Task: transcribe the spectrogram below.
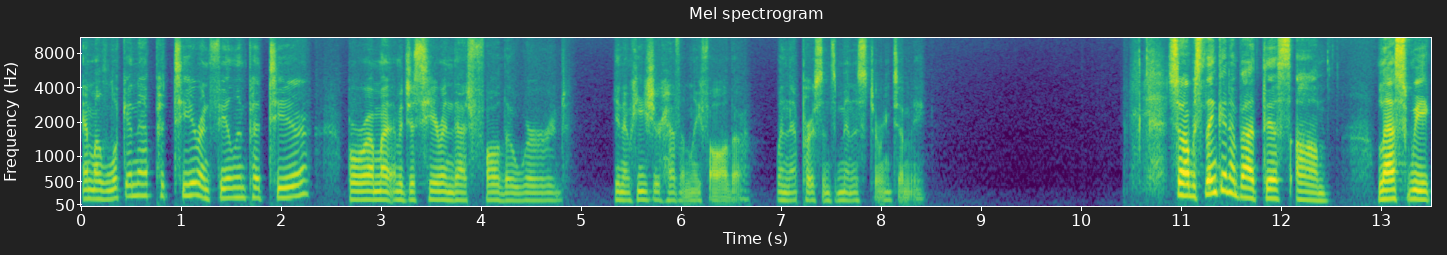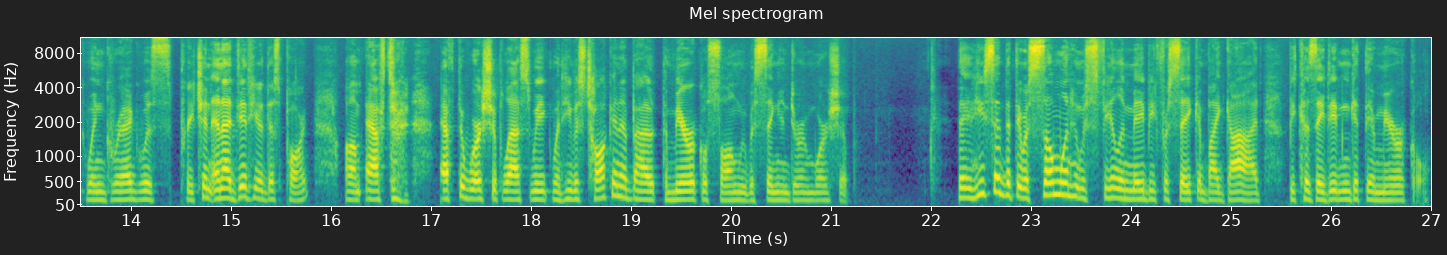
am I looking at pater and feeling pater? Or am I, am I just hearing that father word? You know, he's your heavenly father when that person's ministering to me. So I was thinking about this um, last week when Greg was preaching, and I did hear this part um, after after worship last week when he was talking about the miracle song we were singing during worship. Then he said that there was someone who was feeling maybe forsaken by God because they didn't get their miracle.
